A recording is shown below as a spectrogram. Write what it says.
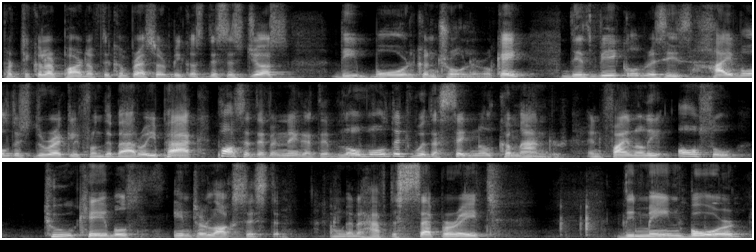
particular part of the compressor because this is just the board controller, okay? This vehicle receives high voltage directly from the battery pack, positive and negative low voltage with a signal commander, and finally also two cables interlock system. I'm gonna have to separate the main board.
